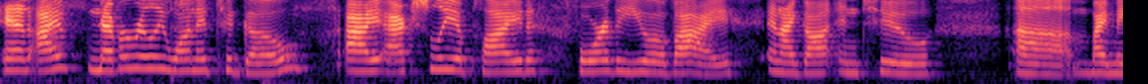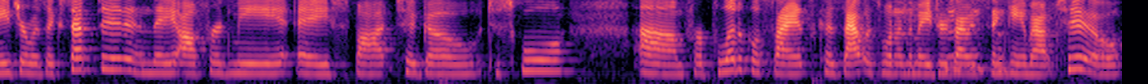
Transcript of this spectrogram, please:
And I've never really wanted to go. I actually applied for the U of I, and I got into um, my major was accepted and they offered me a spot to go to school um, for political science because that was one of the majors I was thinking about too.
